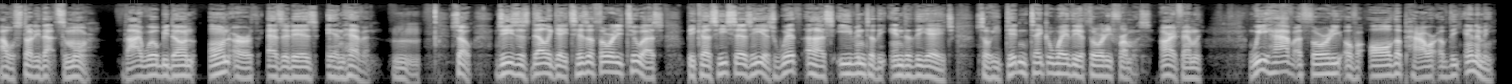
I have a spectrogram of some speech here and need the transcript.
I will study that some more. Thy will be done on earth as it is in heaven. Hmm. So Jesus delegates his authority to us because he says he is with us even to the end of the age. So he didn't take away the authority from us. All right, family. We have authority over all the power of the enemy.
